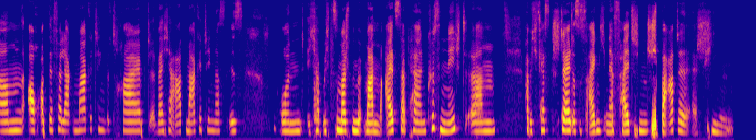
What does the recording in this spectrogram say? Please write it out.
ähm, auch ob der Verlag Marketing betreibt, welche Art Marketing das ist. Und ich habe mich zum Beispiel mit meinem Alsterperlen Küssen nicht, ähm, habe ich festgestellt, das ist eigentlich in der falschen Sparte erschienen.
